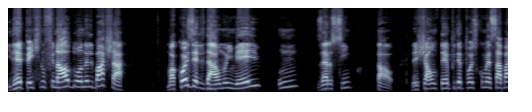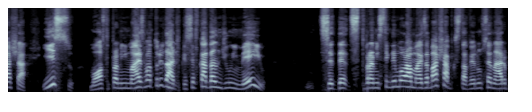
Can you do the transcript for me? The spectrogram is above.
e de repente no final do ano ele baixar. Uma coisa é ele dar 1,5, 1, 0,5, tal. Deixar um tempo e depois começar a baixar. Isso mostra para mim mais maturidade, porque você ficar dando de 1,5 para mim você tem que demorar mais a baixar, porque você está vendo um cenário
